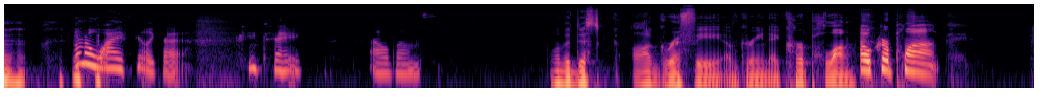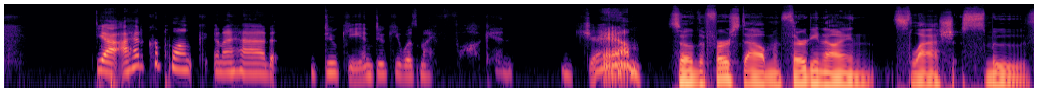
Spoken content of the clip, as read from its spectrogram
I don't know why I feel like that. Green Day albums. well, the discography of Green Day, Kerplunk. Oh, Kerplunk. Yeah, I had Kerplunk and I had Dookie, and Dookie was my fucking jam. So the first album, 39 slash smooth.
